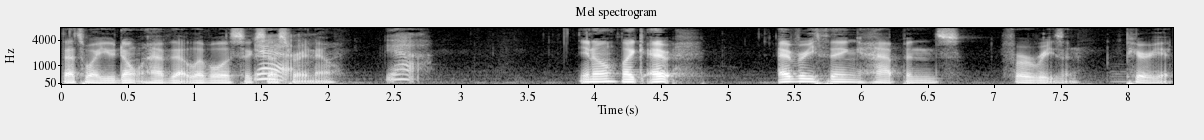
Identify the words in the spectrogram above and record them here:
that's why you don't have that level of success Yeah. right now. Yeah. You know, like everything happens for a reason. Period.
